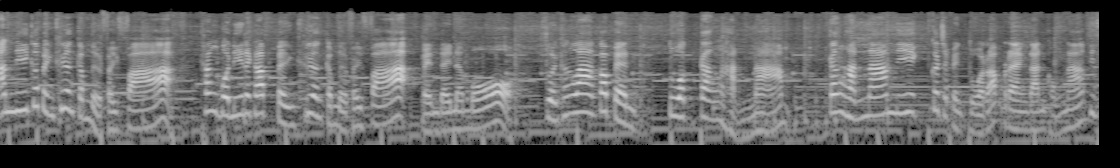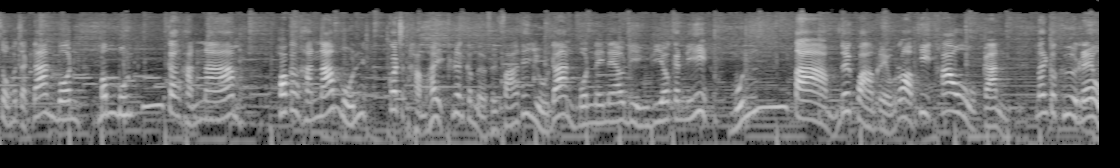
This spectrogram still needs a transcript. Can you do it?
อันนี้ก็เป็นเครื่องกำเนิดไฟฟ้า ข้างบนนี้นะครับเป็นเครื่องกำเนิดไฟฟ้า เป็นไดนาโม ส่วนข้างล่างก็เป็นตัวกังหันน้ำ กังหันน้ำนี้ก็จะเป็นตัวรับแรงดันของน้ำที่ส่งมาจากด้านบนมาหมุนกังหันน้ำพอกังหันน้ำหมุนก็จะทำให้เครื่องกำเนิดไฟฟ้าที่อยู่ด้านบนในแนวดิ่งเดียวกันนี้ หมุนตามด้วยความเร็วรอบที่เท่ากัน นั่นก็คือเร็ว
